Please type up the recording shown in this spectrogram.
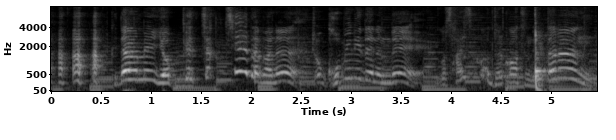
그 다음에 옆에 짝지에다가는 좀 고민이 되는데 이거 사이즈가 될 것 같은데. 일단은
